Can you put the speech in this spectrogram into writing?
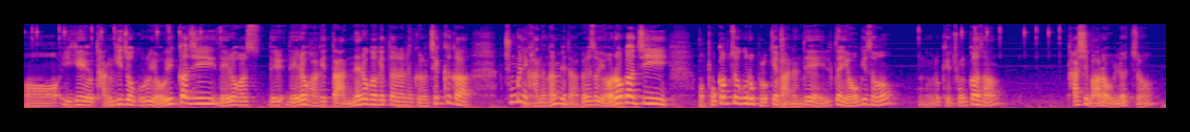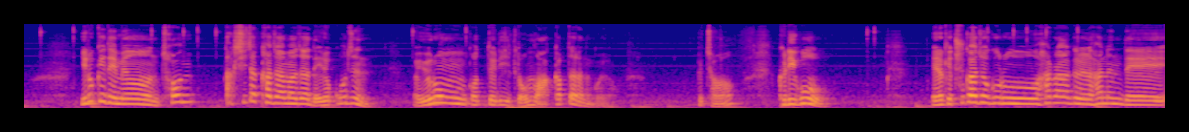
어 이게 단기적으로 여기까지 내려갈 수, 내, 내려가겠다 안 내려가겠다라는 그런 체크가 충분히 가능합니다. 그래서 여러 가지 어, 복합적으로 볼 게 많은데 일단 여기서 음, 이렇게 종가상 다시 말아 올렸죠. 이렇게 되면 천 딱 시작하자마자 내려 꽂은 이런 것들이 너무 아깝다라는 거예요. 그쵸? 그리고 이렇게 추가적으로 하락을 하는데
